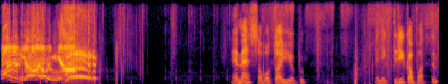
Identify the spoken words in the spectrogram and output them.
Hayır ya oğlum ya. Hemen sabotaj yapıp elektriği kapattım.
